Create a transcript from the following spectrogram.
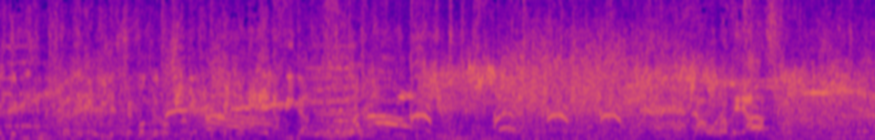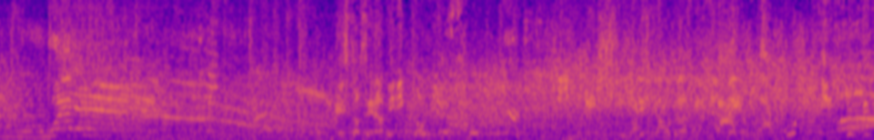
En este mismo instante me pides perdón de rodillas, te perdonaré la vida. Ahora verás. ¡Muere! Esta será mi victoria. ¿Crees que podrás ganarme?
